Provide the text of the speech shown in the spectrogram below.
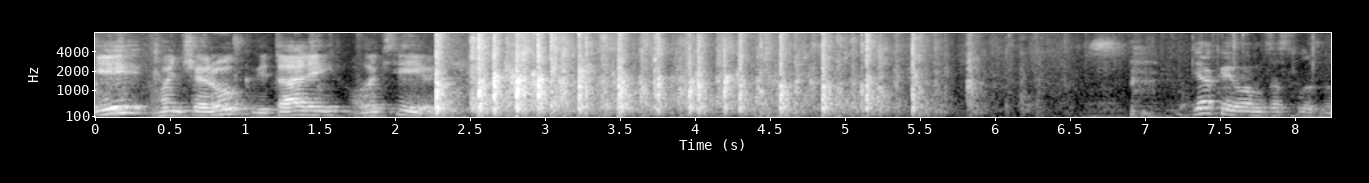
І Гончарук Віталій Олексійович. Дякую вам за службу.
